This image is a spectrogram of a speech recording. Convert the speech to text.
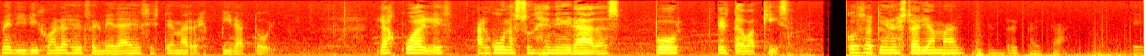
me dirijo a las enfermedades del sistema respiratorio, las cuales algunas son generadas por el tabaquismo. Cosa que no estaría mal en recalcar es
